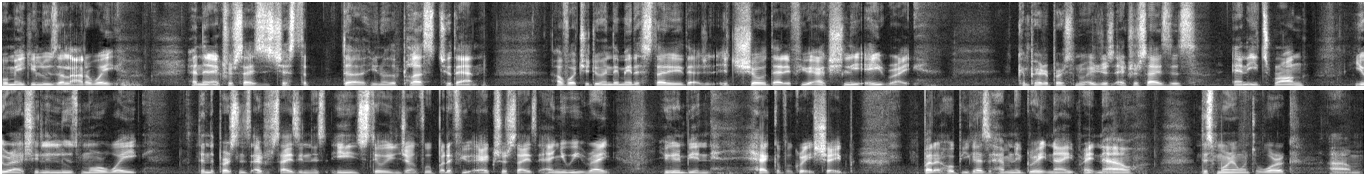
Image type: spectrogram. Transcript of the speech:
will make you lose a lot of weight. And then exercise is just the, the you know the plus to that of what you're doing. They made a study that it showed that if you actually ate right compared to a person who just exercises and eats wrong, you actually lose more weight than the person who's exercising is eating, still eating junk food. But if you exercise and you eat right, you're gonna be in heck of a great shape. But I hope you guys are having a great night right now. This morning I went to work. Um,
